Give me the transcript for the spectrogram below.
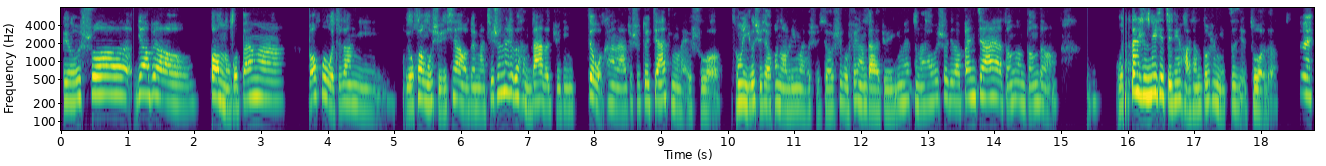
比如说要不要报某个班啊？包括我知道你有换过学校，对吗？其实那是个很大的决定，在我看来，就是对家庭来说，从一个学校换到另外一个学校是一个非常大的决定，因为可能还会涉及到搬家呀，等等等等。我但是那些决定好像都是你自己做的。对。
